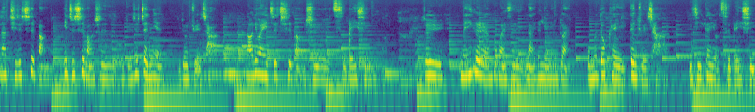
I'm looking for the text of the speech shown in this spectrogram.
那其实翅膀，一只翅膀是我觉得是正念，也就是觉察。然后另外一只翅膀是慈悲心。所以每一个人，不管是哪一个年龄段。我们都可以更觉察，以及更有慈悲心，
